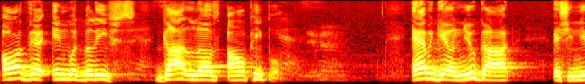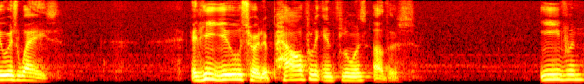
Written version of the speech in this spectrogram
or their inward beliefs. God loves all people. Abigail knew God and she knew his ways. And he used her to powerfully influence others, even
